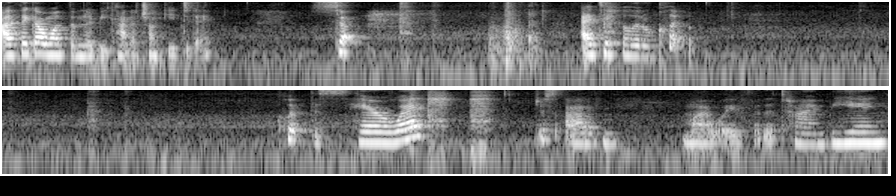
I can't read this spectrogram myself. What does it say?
I think I want them to be kind of chunky today. So, I take a little clip. Clip this hair away. Just out of my way for the time being.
